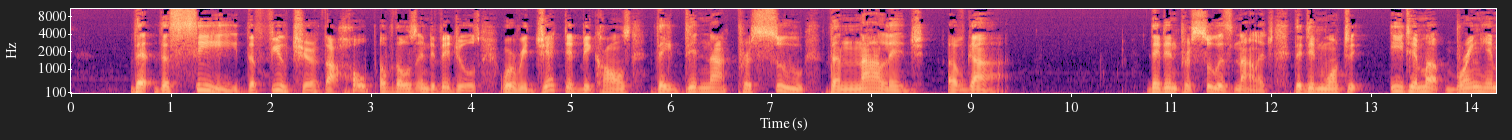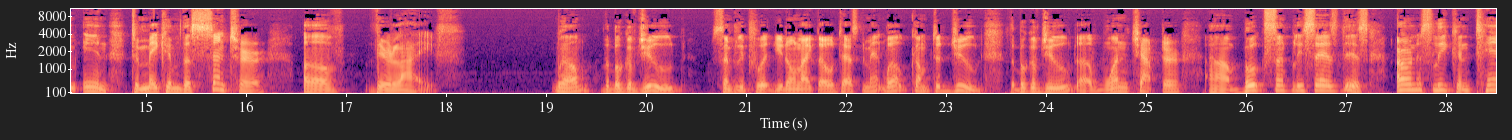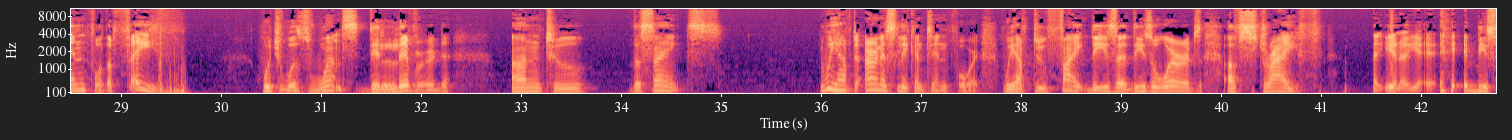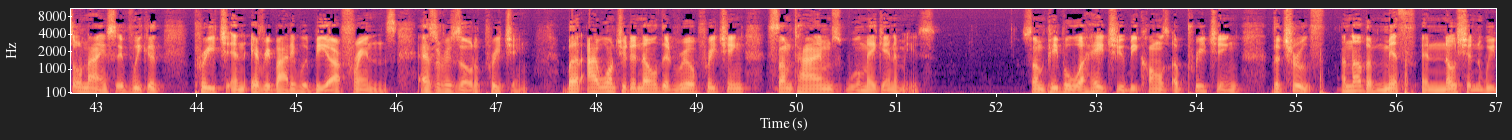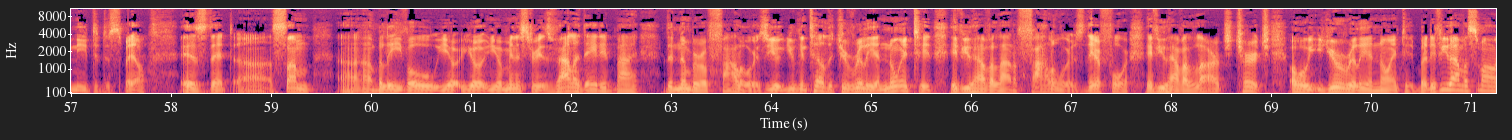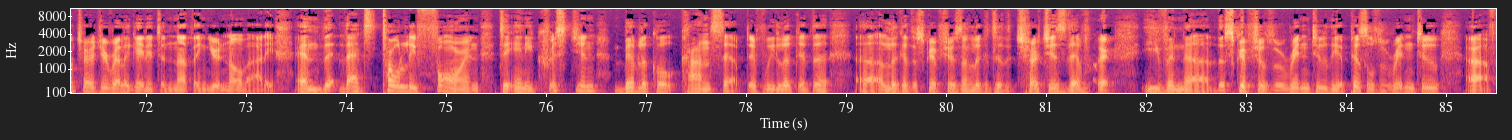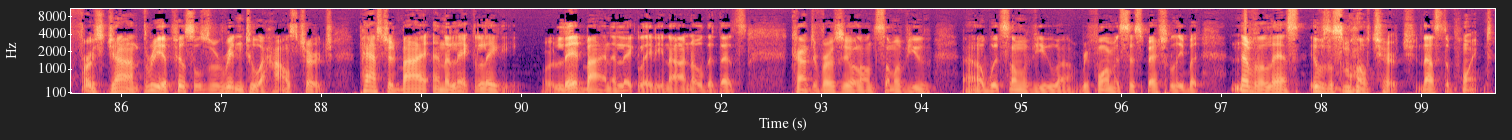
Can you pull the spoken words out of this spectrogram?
that the seed, the future, the hope of those individuals were rejected because they did not pursue the knowledge of God. They didn't pursue his knowledge. They didn't want to eat him up, bring him in to make him the center of their life. Well, the book of Jude Simply put, you don't like the Old Testament? Well, come to Jude. The book of Jude, uh, one chapter uh, book simply says this earnestly contend for the faith which was once delivered unto the saints. We have to earnestly contend for it. We have to fight. These are these are words of strife. You know, it'd be so nice if we could preach and everybody would be our friends as a result of preaching. But I want you to know that real preaching sometimes will make enemies. Some people will hate you because of preaching the truth. Another myth and notion we need to dispel is that uh, some uh, believe, oh, your, your your ministry is validated by the number of followers. You you can tell that you're really anointed if you have a lot of followers. Therefore, if you have a large church, oh, you're really anointed. But if you have a small church, you're relegated to nothing. You're nobody, and th- that's totally foreign to any Christian biblical concept. If we look at the uh, look at the scriptures and look into the churches that were even even uh, the scriptures were written to, the epistles were written to. Uh, First John, three epistles were written to a house church, pastored by an elect lady or led by an elect lady. Now I know that that's controversial on some of you, uh, with some of you uh, reformists especially, but nevertheless, it was a small church. That's the point.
